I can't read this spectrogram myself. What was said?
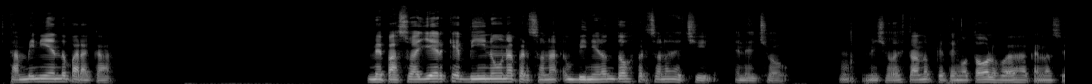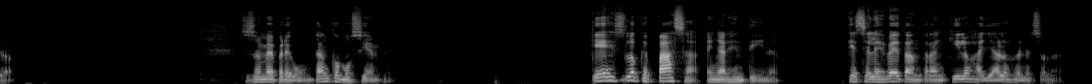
Están viniendo para acá. Me pasó ayer que vino una persona, vinieron dos personas de Chile en el show. En mi show de stand-up que tengo todos los jueves acá en la ciudad. Entonces me preguntan, como siempre, ¿qué es lo que pasa en Argentina? Que se les ve tan tranquilos allá a los venezolanos?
